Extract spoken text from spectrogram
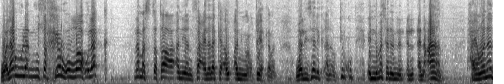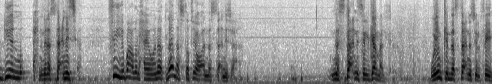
ولو لم يسخره الله لك لما استطاع أن ينفعل لك أو أن يعطيه كمان. ولذلك أنا قلت لكم إن مثلا الأنعام الحيوانات دي إحنا بنستأنسها. فيه بعض الحيوانات لا نستطيع أن نستأنسها. نستأنس الجمل ويمكن نستأنس الفيل.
